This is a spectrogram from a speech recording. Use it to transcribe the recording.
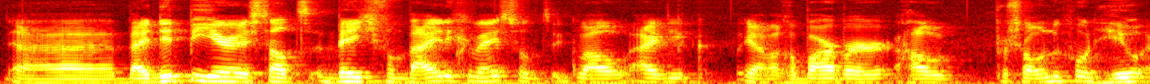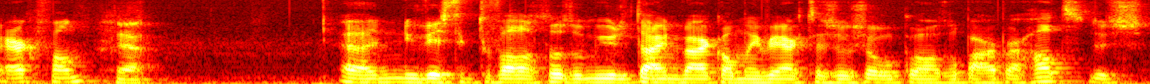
Eh, bij dit bier is dat een beetje van beide geweest. Want ik wou eigenlijk, ja, rabarber hou ik persoonlijk gewoon heel erg van. Ja. Eh, nu wist ik toevallig dat de Tuin, waar ik al mee werkte, sowieso ook wel rabarber had. Dus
